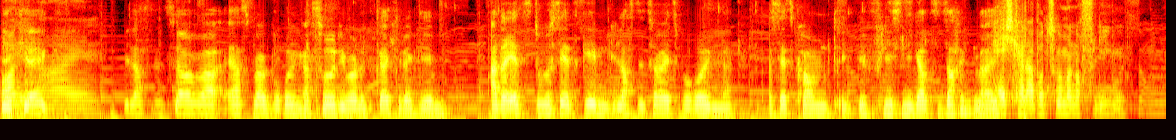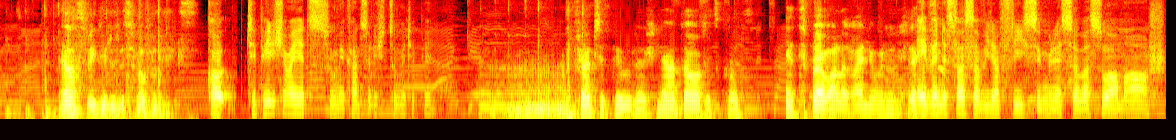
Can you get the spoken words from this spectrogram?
Oh Keck. nein! Wir lassen den Server erstmal beruhigen. Achso, die wollen uns gleich wieder geben. Alter, jetzt, du musst jetzt geben, die lassen den Server jetzt beruhigen, ne? Was jetzt kommt, fließen die ganzen Sachen gleich. Hey, ich kann ab und zu immer noch fliegen. Ja, deswegen geht es aber nix. Komm, TP dich mal jetzt zu mir. Kannst du dich zu mir TP? Äh, Flight TP Relation, ja, dauert jetzt kurz. Jetzt bleiben alle rein, Junge. das. Ey, wenn das Wasser wieder fließt, Junge, der Server so am Arsch.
